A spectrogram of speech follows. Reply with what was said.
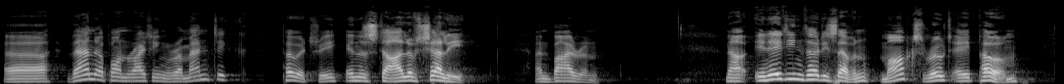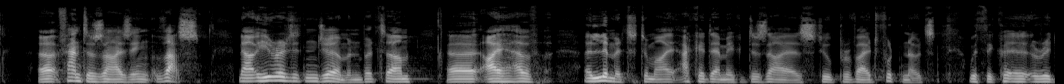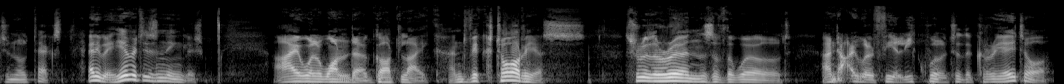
uh, than upon writing romantic poetry in the style of Shelley and Byron. Now, in 1837, Marx wrote a poem uh, fantasizing thus. Now, he wrote it in German, but um, uh, I have a limit to my academic desires to provide footnotes with the uh, original text. Anyway, here it is in English. I will wander godlike and victorious through the ruins of the world, and I will feel equal to the Creator.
